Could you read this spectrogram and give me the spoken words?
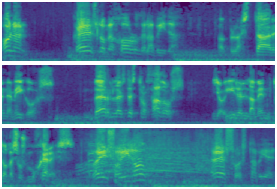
Conan, ¿qué es lo mejor de la vida? Aplastar enemigos, verles destrozados y oír el lamento de sus mujeres. ¿Habéis oído? Eso está bien.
